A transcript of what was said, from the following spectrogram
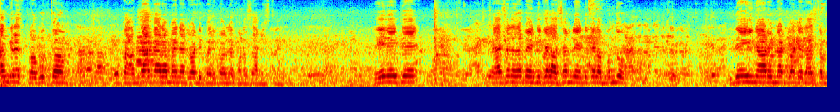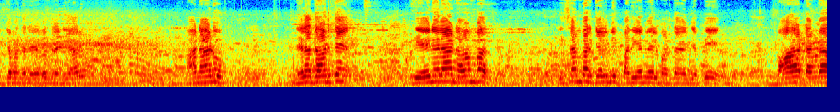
కాంగ్రెస్ ప్రభుత్వం ఒక అంధాకారమైనటువంటి పరిపాలన కొనసాగిస్తుంది. ఏదైతే శాసనసభ ఎన్నికల అసెంబ్లీ ఎన్నికల ముందు ఇదే ఈనాడు ఉన్నటువంటి రాష్ట్ర ముఖ్యమంత్రి రేవంత్ రెడ్డి గారు ఆనాడు నెల దాటితే ఇది ఏ నెల? నవంబర్. డిసెంబర్కి వెళ్ళి మీకు పదిహేను వేలు పడతాయని చెప్పి బాహాటంగా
